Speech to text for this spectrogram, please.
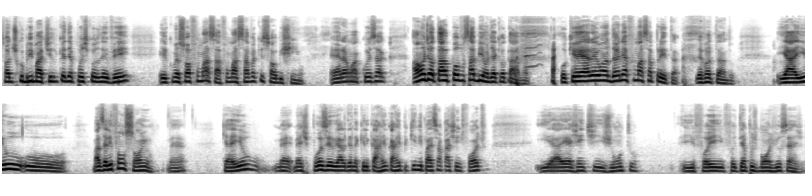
Só descobri batido porque depois que eu levei, ele começou a fumaçar. Fumaçava que só o bichinho. Era uma coisa. Aonde eu tava, o povo sabia onde é que eu tava. Porque era eu andando e a fumaça preta, levantando. E aí o. o- Mas ali foi um sonho, né? Que aí eu, minha, minha esposa e eu e ela dentro daquele carrinho, um carrinho pequeno, parece uma caixinha de fósforo. E aí a gente junto. E foi, foi tempos bons, viu, Sérgio?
